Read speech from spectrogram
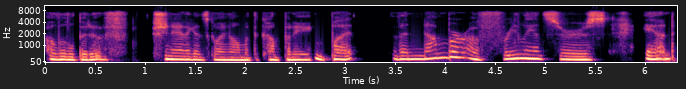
a little bit of shenanigans going on with the company. But the number of freelancers and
